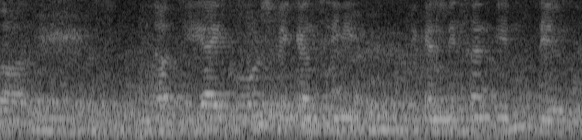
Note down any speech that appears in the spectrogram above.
uh, the AI course we can see, we can listen in Telugu.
